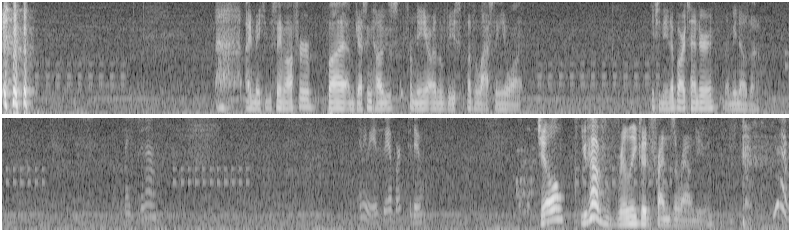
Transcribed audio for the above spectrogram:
I'd make you the same offer, but I'm guessing hugs for me are the least of the last thing you want. If you need a bartender, let me know though. Nice to know. Anyways, we have work to do. Jill, you have really good friends around you. You have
